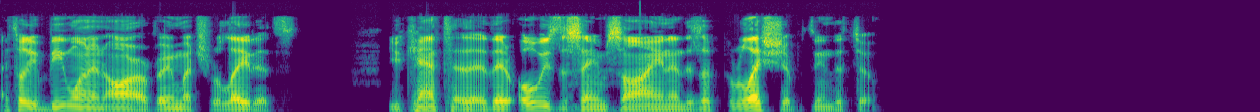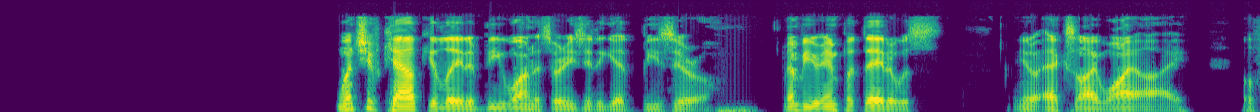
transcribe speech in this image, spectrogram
I told you B1 and R are very much related. You can't, uh, they're always the same sign, and there's a relationship between the two. Once you've calculated B1, it's very easy to get B0. Remember, your input data was, you know, Xi, Yi. Well,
